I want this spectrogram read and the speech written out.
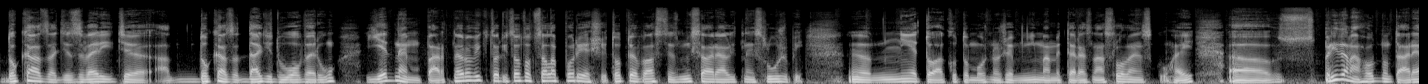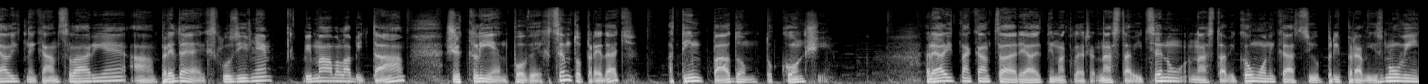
dokázať zveriť a dokázať dať dôveru jednému partnerovi, ktorý toto celé porieši. Toto je vlastne zmysel realitnej služby. E, nie je to, ako to možno, že vnímame teraz na Slovensku. Hej. Pridaná hodnota realitnej kancelárie a predaja exkluzívne by mala byť tá, že klient povie, chcem to predať, a tým pádom to končí. Realitná kancelária, realitný makler nastaví cenu, nastaví komunikáciu, pripraví zmluvy,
